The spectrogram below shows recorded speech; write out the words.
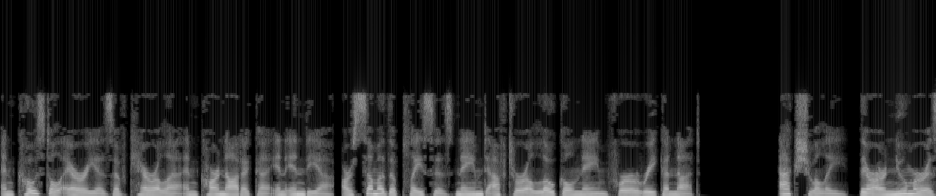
and coastal areas of Kerala and Karnataka in India, are some of the places named after a local name for areca nut. Actually, there are numerous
